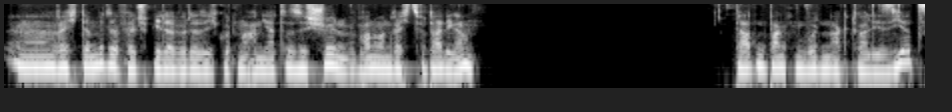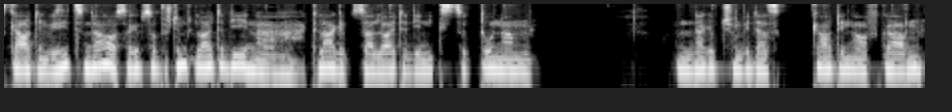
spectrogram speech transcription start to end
Äh, rechter Mittelfeldspieler würde sich gut machen. Ja, das ist schön. Wir brauchen nur einen Rechtsverteidiger. Datenbanken wurden aktualisiert. Scouting, wie sieht's denn da aus? Da gibt's doch bestimmt Leute, die... Na, klar gibt's da Leute, die nichts zu tun haben. Und da gibt's schon wieder Scouting-Aufgaben.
